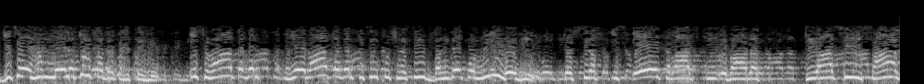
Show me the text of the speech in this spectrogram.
جسے ہم لیلت القدر کہتے ہیں۔ اس رات اگر یہ رات اگر کسی خوش نصیب بندے کو ملی ہوگی، تو صرف اس ایک رات کی عبادت، تراسی سال،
